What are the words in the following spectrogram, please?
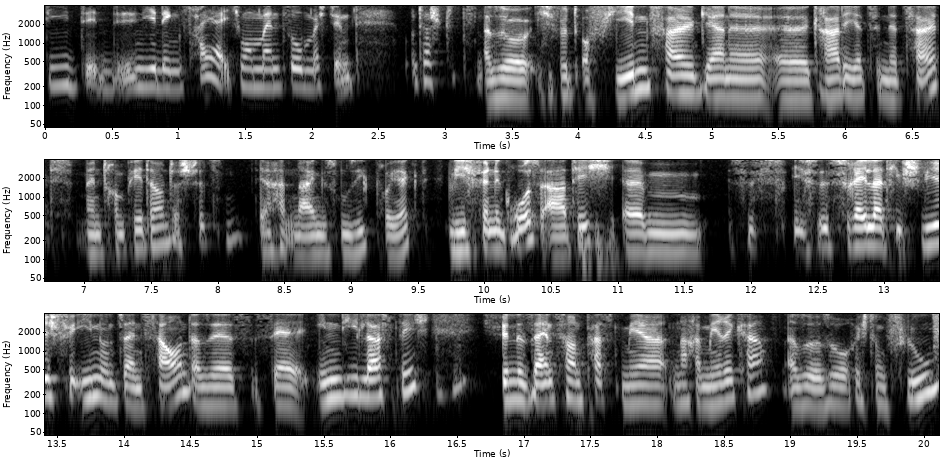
die, den, denjenigen feiere ich im Moment so, möchte ihn unterstützen. Also ich würde auf jeden Fall gerne, äh, gerade jetzt in der Zeit, meinen Trompeter unterstützen. Der hat ein eigenes Musikprojekt. Wie ich finde, großartig. Ähm, es, ist, es ist relativ schwierig für ihn und seinen Sound. Also er ist sehr Indie-lastig. Ich finde, sein Sound passt mehr nach Amerika, also so Richtung Flume.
